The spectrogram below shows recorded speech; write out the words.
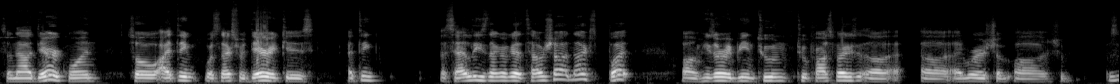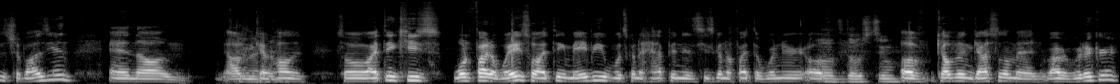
So now Derek won. So I think what's next for Derek is I think sadly he's not gonna get a title shot next, but um, he's already beaten two two prospects, uh, uh, Edward Shab- uh, Shab- was it Shahbazyan and um, obviously Kevin Holland. So I think he's one fight away. So I think maybe what's gonna happen is he's gonna fight the winner of Of those two. of Kelvin Gastelum and Robert Whittaker,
